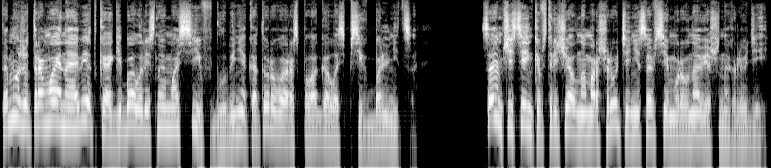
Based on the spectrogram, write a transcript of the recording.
тому же трамвайная ветка огибала лесной массив, в глубине которого располагалась психбольница. Сам частенько встречал на маршруте не совсем уравновешенных людей.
